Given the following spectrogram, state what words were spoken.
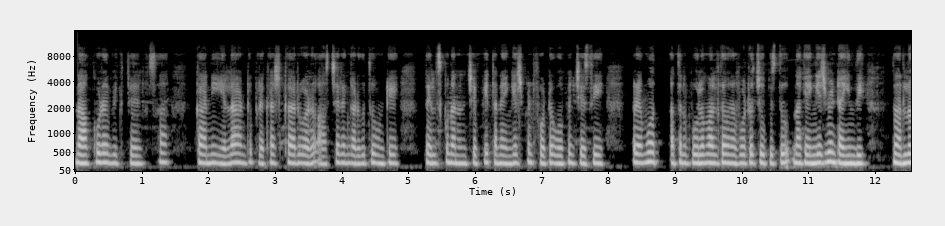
నాకు కూడా మీకు తెలుసా? కానీ ఎలా అంటూ ప్రకాష్ గారు ఆశ్చర్యంగా అడుగుతూ ఉంటే తెలుసుకున్నానని చెప్పి తన ఎంగేజ్‌మెంట్ ఫోటో ఓపెన్ చేసి ప్రమోద్ అతను పూలమాలతో ఉన్న ఫోటో చూపిస్తూ నాకు ఎంగేజ్‌మెంట్ అయింది. త్వరలో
